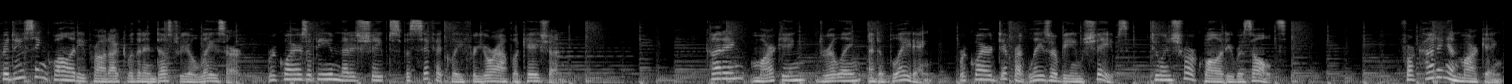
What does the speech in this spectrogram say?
Producing quality product with an industrial laser requires a beam that is shaped specifically for your application. Cutting, marking, drilling, and ablating require different laser beam shapes to ensure quality results. For cutting and marking,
